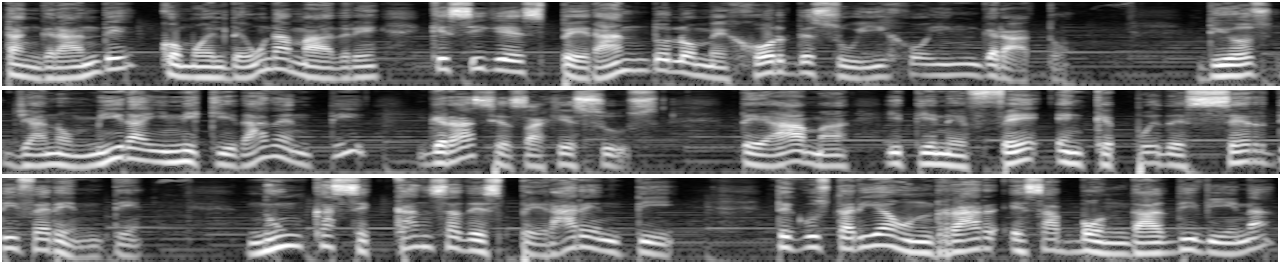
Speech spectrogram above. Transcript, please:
tan grande como el de una madre que sigue esperando lo mejor de su hijo ingrato. Dios ya no mira iniquidad en ti gracias a Jesús. Te ama y tiene fe en que puedes ser diferente. Nunca se cansa de esperar en ti. ¿Te gustaría honrar esa bondad divina?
